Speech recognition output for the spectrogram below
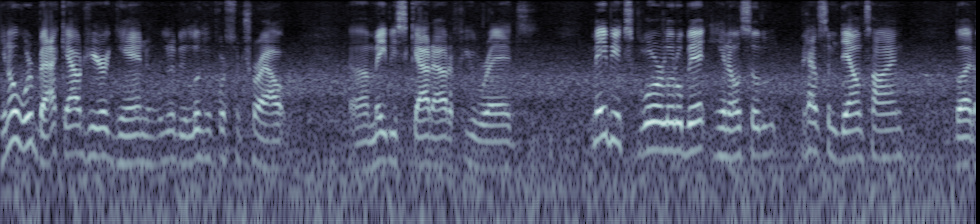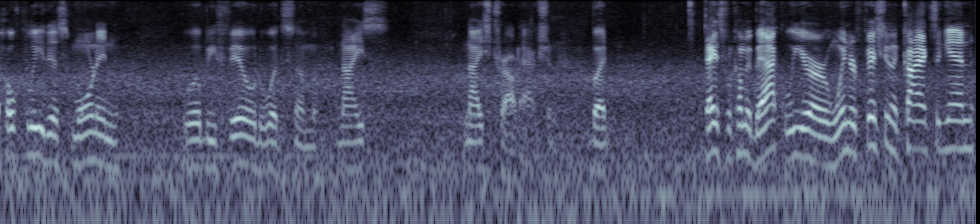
you know we're back out here again. We're gonna be looking for some trout, uh, maybe scout out a few reds, maybe explore a little bit. You know, so have some downtime. But hopefully this morning will be filled with some nice, nice trout action. But thanks for coming back. We are winter fishing and kayaks again.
